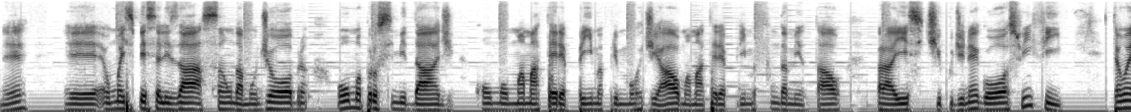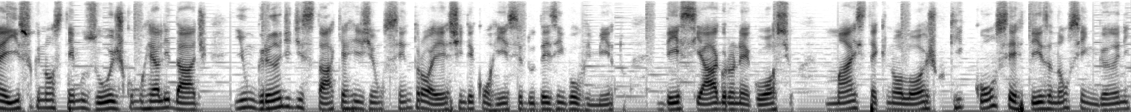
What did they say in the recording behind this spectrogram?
né? É uma especialização da mão de obra ou uma proximidade com uma matéria-prima primordial, uma matéria-prima fundamental para esse tipo de negócio, enfim. Então é isso que nós temos hoje como realidade. E um grande destaque é a região centro-oeste em decorrência do desenvolvimento desse agronegócio mais tecnológico, que com certeza, não se engane,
